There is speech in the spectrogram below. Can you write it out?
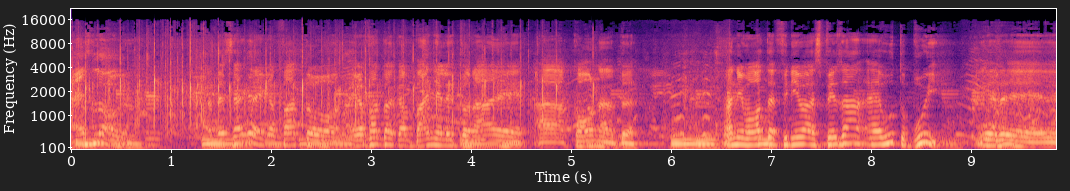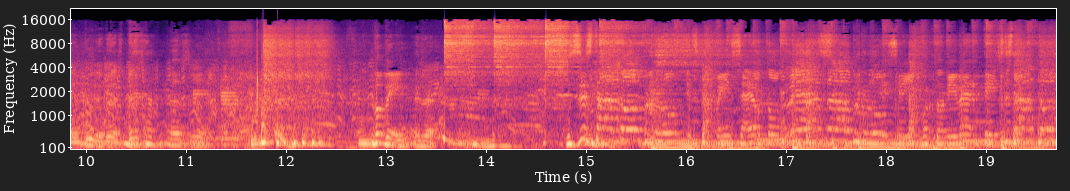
È slogan. Ma pensate che ha fatto, che ha fatto la campagna elettorale a Conad? Ogni volta finiva la spesa, avuto bui. E, eh, bui di quella spesa. Va bene. Sei stato Bruno che scappa in 6-8 Le assa Bruno Che sei portoni verti Sei stato.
